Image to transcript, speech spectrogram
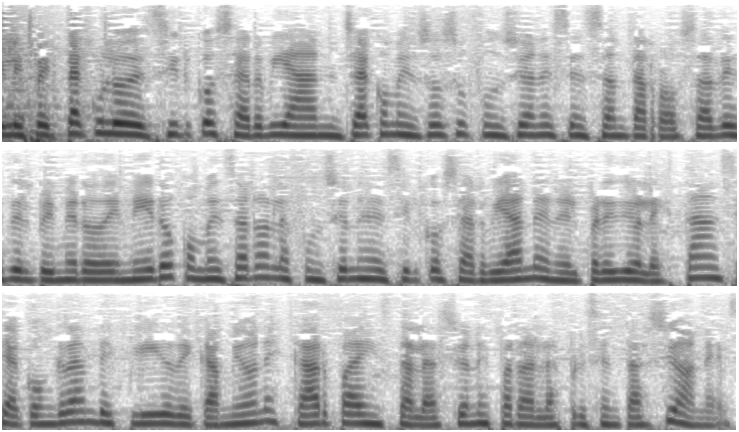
El espectáculo del Circo Servián ya comenzó sus funciones en Santa Rosa. Desde el primero de enero comenzaron las funciones del Circo Servián en el predio La Estancia con gran despliegue de camiones, carpa e instalaciones para las presentaciones.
